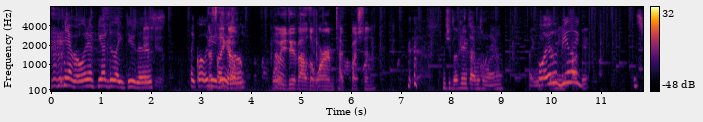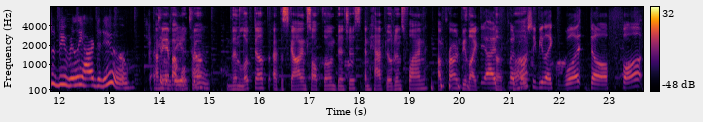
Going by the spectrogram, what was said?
Yeah, but what if you had to like do this? Like, what would That's you like a do? Um, what would you do if I was a worm type question? Yeah. would you live here if I was around? Like, Well, it would be like- pocket? This would be really hard to do. I'd I mean, if I day at woke up, then looked up at the sky and saw flowing benches and half buildings flying, I'd probably be like, Yeah, I'd, the I'd fuck? mostly be like, what the fuck?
